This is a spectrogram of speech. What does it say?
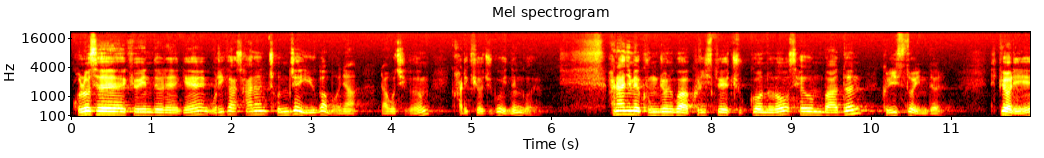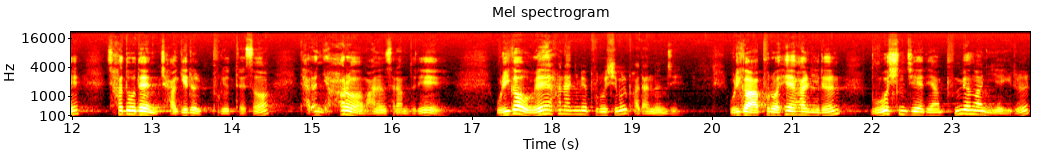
골로새 교인들에게 우리가 사는 존재 이유가 뭐냐라고 지금 가르쳐 주고 있는 거예요. 하나님의 국률과 그리스도의 주권으로 세움 받은 그리스도인들, 특별히 사도된 자기를 비롯해서 다른 여러 많은 사람들이 우리가 왜 하나님의 부르심을 받았는지, 우리가 앞으로 해야 할 일은 무엇인지에 대한 분명한 이해를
